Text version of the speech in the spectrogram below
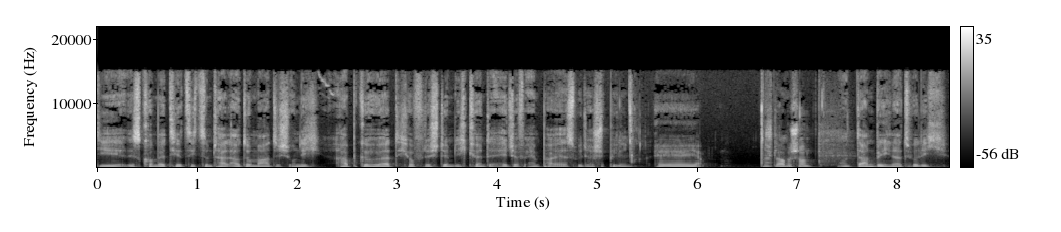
die, das konvertiert sich zum Teil automatisch. Und ich habe gehört, ich hoffe, das stimmt, ich könnte Age of Empires wieder spielen. Äh, ja. Ich glaube schon. Und dann bin ich natürlich,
